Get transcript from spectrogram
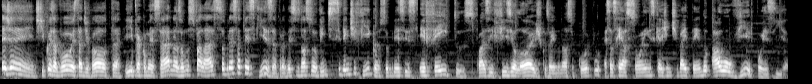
Ei, gente, que coisa boa estar de volta. E para começar, nós vamos falar sobre essa pesquisa para ver se os nossos ouvintes se identificam sobre esses efeitos quase fisiológicos aí no nosso corpo, essas reações que a gente vai tendo ao ouvir poesia.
